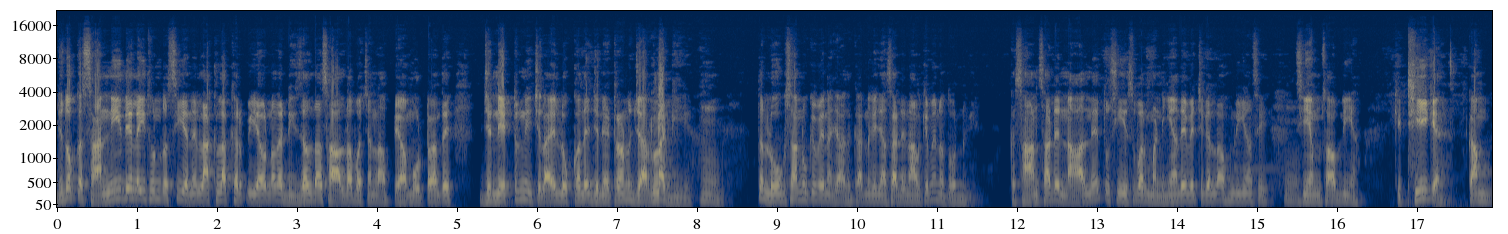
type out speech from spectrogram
ਜਦੋਂ ਕਿਸਾਨੀ ਦੇ ਲਈ ਤੁਹਾਨੂੰ ਦੱਸੀ ਜਾਂਦੇ ਲੱਖ ਲੱਖ ਰੁਪਈਆ ਉਹਨਾਂ ਦਾ ਡੀਜ਼ਲ ਦਾ ਸਾਲ ਦਾ ਬਚਣ ਲੱਗ ਪਿਆ ਮੋਟਰਾਂ ਤੇ ਜਨਰੇਟਰ ਨਹੀਂ ਚਲਾਏ ਲੋਕਾਂ ਦੇ ਜਨਰੇਟਰਾਂ ਨੂੰ ਜਰ ਲੱਗ ਗਈ ਹੈ ਹੂੰ। ਤਾਂ ਲੋਕ ਸਾਨੂੰ ਕਿਵੇਂ ਨਾਜਾਦ ਕਰਨਗੇ ਜਾਂ ਸਾਡੇ ਨਾਲ ਕਿਵੇਂ ਨਾ ਤੁਰਨਗੇ? ਕਿਸਾਨ ਸਾਡੇ ਨਾਲ ਨੇ ਤੁਸੀਂ ਇਸ ਵਾਰ ਮੰਡੀਆਂ ਦੇ ਵਿੱਚ ਗੱਲਾਂ ਹੁੰਦੀਆਂ ਸੀ। ਸੀਐਮ ਸਾਹਿਬ ਦੀਆਂ ਕਿ ਠੀਕ ਹੈ ਕੰਮ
